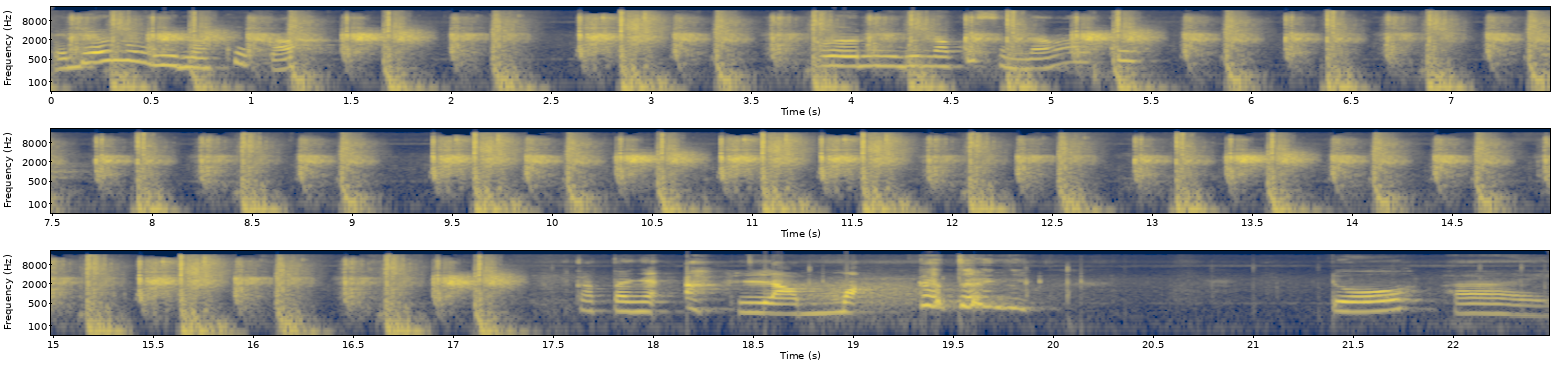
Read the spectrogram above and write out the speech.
Eh, dia nungguin aku kah? Kalau nungguin aku senang aku. Katanya ah lama katanya. Tuh, hai.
